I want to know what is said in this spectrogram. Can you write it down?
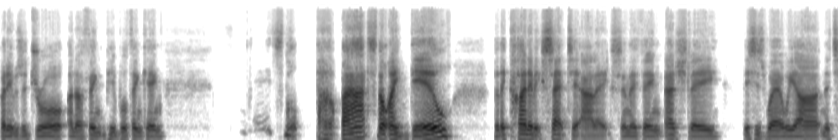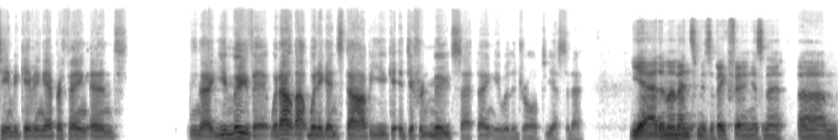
but it was a draw, and I think people thinking it's not that bad. It's not ideal, but they kind of accept it, Alex, and they think actually this is where we are, and the team are giving everything, and you know you move it. Without that win against Derby, you get a different mood set, don't you, with the draw to yesterday? Yeah, the momentum is a big thing, isn't it? Um,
